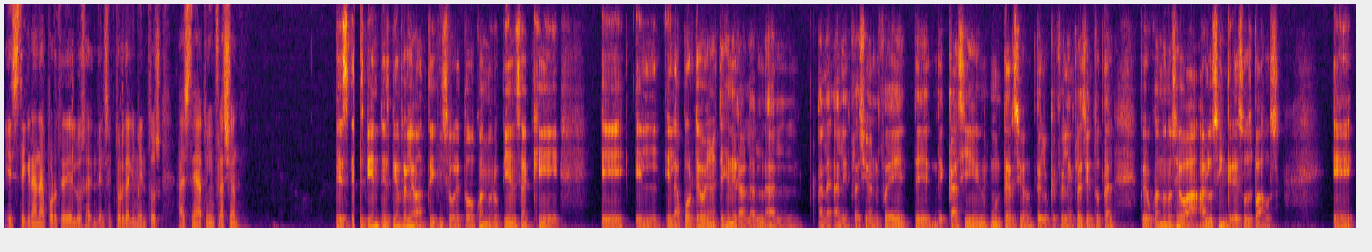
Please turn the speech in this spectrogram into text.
este gran aporte del sector de alimentos a este dato de inflación? Es, bien, es bien relevante y sobre todo cuando uno piensa que eh, el, aporte obviamente general al a la, inflación fue de, casi un tercio de lo que fue la inflación total, pero cuando uno se va a los ingresos bajos, eh,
